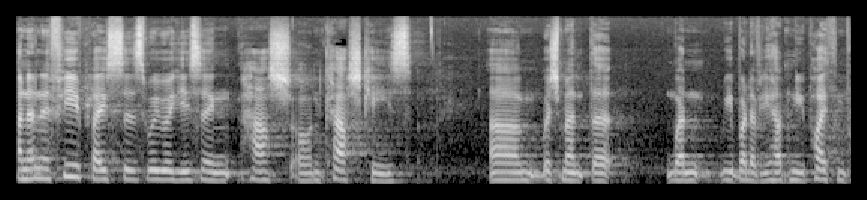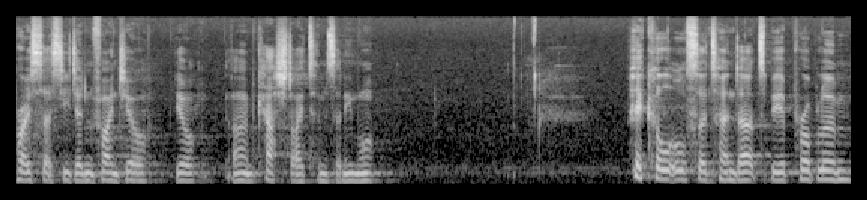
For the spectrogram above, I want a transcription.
And in a few places, we were using hash on cache keys, um, which meant that when, whenever you had a new Python process, you didn't find your, your um, cached items anymore. Pickle also turned out to be a problem.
